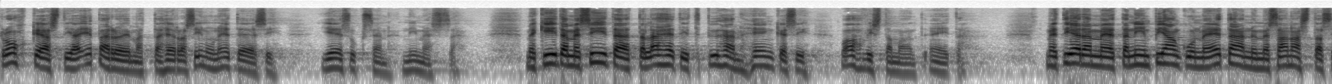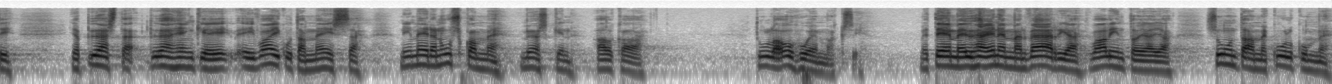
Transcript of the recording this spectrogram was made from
rohkeasti ja epäröimättä, Herra, sinun eteesi Jeesuksen nimessä. Me kiitämme siitä, että lähetit pyhän henkesi vahvistamaan meitä. Me tiedämme, että niin pian kuin me etäännymme sanastasi ja pyhästä, pyhä henki ei, ei vaikuta meissä, niin meidän uskomme myöskin alkaa tulla ohuemmaksi. Me teemme yhä enemmän vääriä valintoja ja suuntaamme kulkumme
